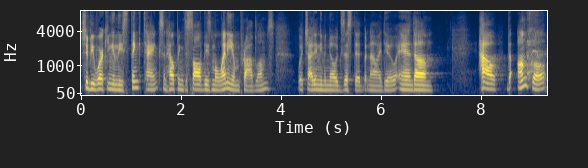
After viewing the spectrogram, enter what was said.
should be working in these think tanks and helping to solve these millennium problems, which I didn't even know existed, but now I do. And um, how the uncle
